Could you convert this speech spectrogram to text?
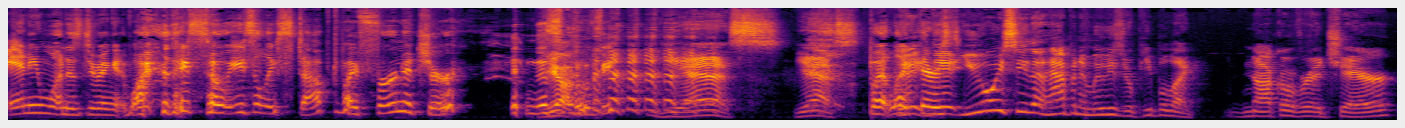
anyone is doing it. Why are they so easily stopped by furniture in this Yeah. movie? Yes, yes. But, like, They- there's- they- you always see that happen in movies where people like knock over a chair.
